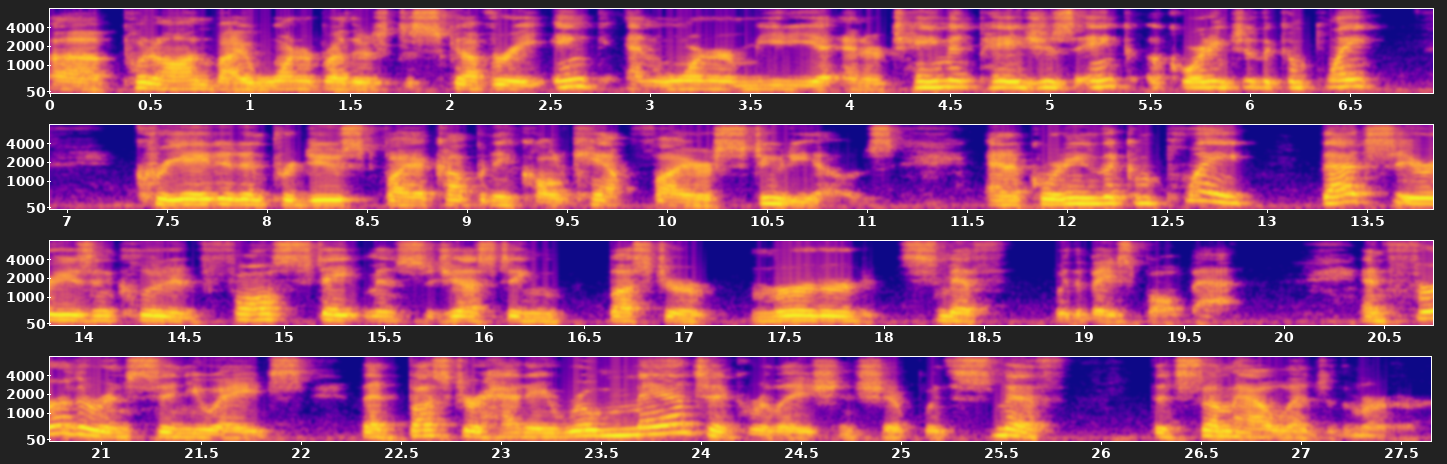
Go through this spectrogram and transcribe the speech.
uh, put on by Warner Brothers Discovery Inc. and Warner Media Entertainment Pages Inc., according to the complaint, created and produced by a company called Campfire Studios. And according to the complaint, that series included false statements suggesting Buster murdered Smith with a baseball bat, and further insinuates that Buster had a romantic relationship with Smith that somehow led to the murder.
